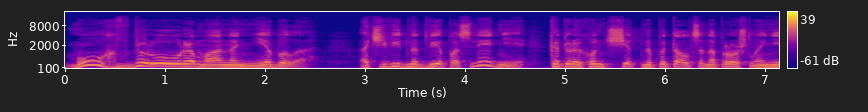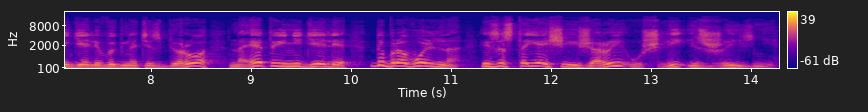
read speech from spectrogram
Мух в бюро у Романа не было. Очевидно, две последние, которых он тщетно пытался на прошлой неделе выгнать из бюро, на этой неделе добровольно из-за стоящей жары ушли из жизни,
